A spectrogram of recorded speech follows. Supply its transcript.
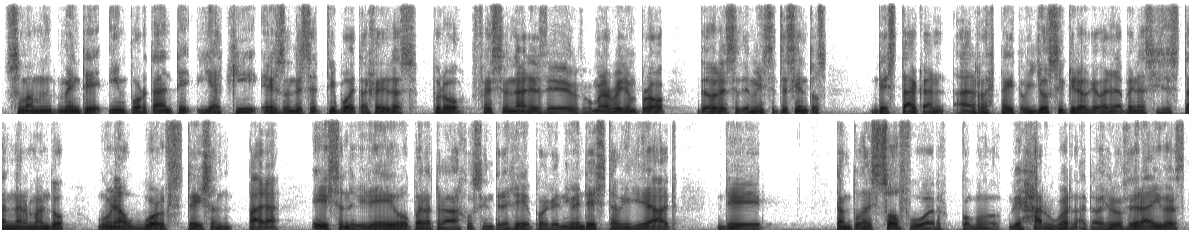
sumamente importante y aquí es donde este tipo de tarjetas profesionales de, como la Pro de W7700 destacan al respecto. Y yo sí creo que vale la pena si se están armando una workstation para edición de video, para trabajos en 3D, porque el nivel de estabilidad de tanto de software como de hardware a través de los drivers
